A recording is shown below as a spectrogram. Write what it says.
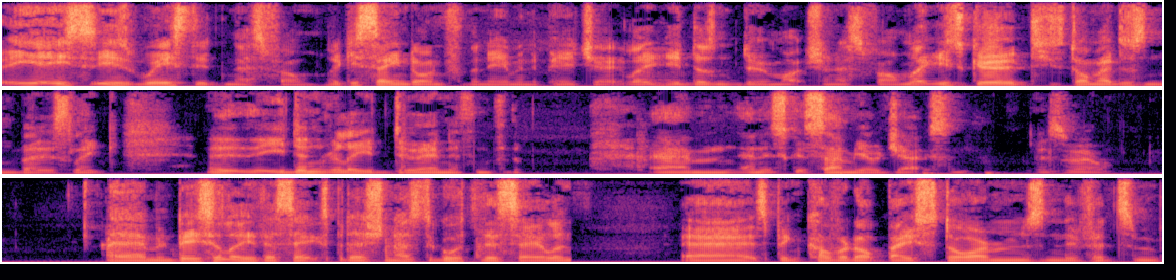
he- he's he's wasted in this film. Like he signed on for the name and the paycheck. Like he doesn't do much in this film. Like he's good. He's Tom Hiddleston, but it's like he didn't really do anything for the. Um, and it's got Samuel Jackson as well. Um, and basically, this expedition has to go to this island. Uh, it's been covered up by storms, and they've had some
